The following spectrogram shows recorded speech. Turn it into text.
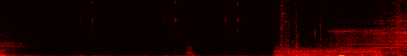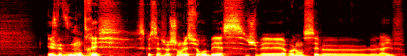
Et je vais vous montrer ce que ça va changer sur OBS. Je vais relancer le, live.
